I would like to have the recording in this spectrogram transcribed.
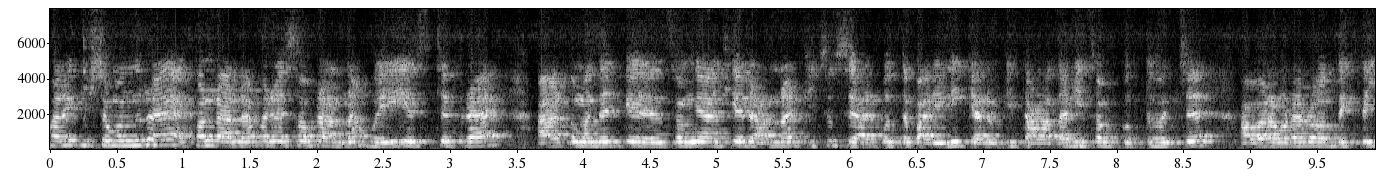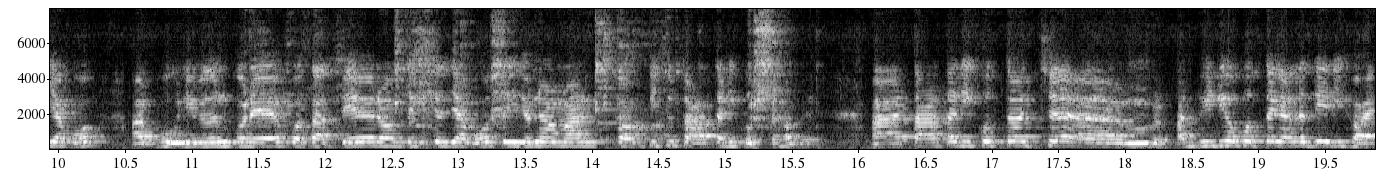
হরে কৃষ্ণ বন্ধুরা এখন রান্না ঘরে সব রান্না হয়েই এসছে প্রায়। আর তোমাদেরকে সঙ্গে আজকে রান্নার কিছু শেয়ার করতে পারিনি, কেন কি তাড়াতাড়ি সব করতে হচ্ছে। আবার আমরা রথ দেখতে যাব, আর ভোগ নিবেদন করে প্রসাদে রথ দেখতে যাব, সেই জন্য আমার সব কিছু তাড়াতাড়ি করতে হবে। আর তাড়াতাড়ি করতে হচ্ছে আর ভিডিও করতে গেলে দেরি হয়।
